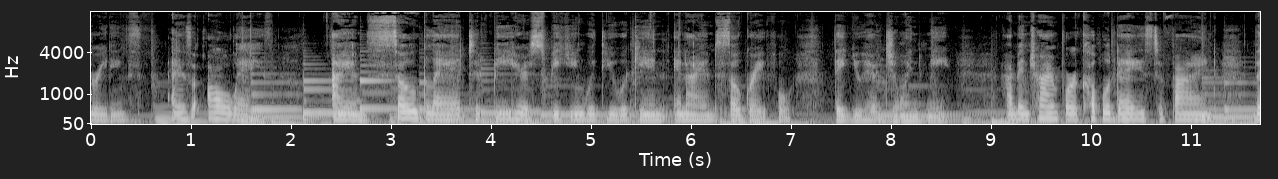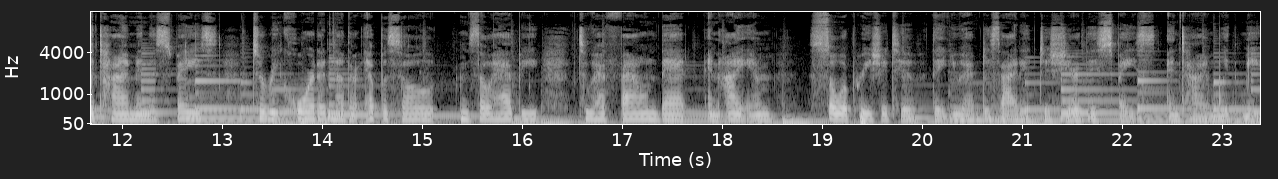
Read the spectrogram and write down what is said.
greetings. As always, I am so glad to be here speaking with you again, and I am so grateful that you have joined me. I've been trying for a couple days to find the time and the space to record another episode. I'm so happy to have found that, and I am so appreciative that you have decided to share this space and time with me.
